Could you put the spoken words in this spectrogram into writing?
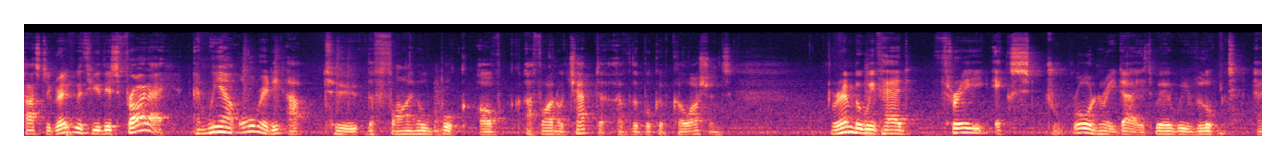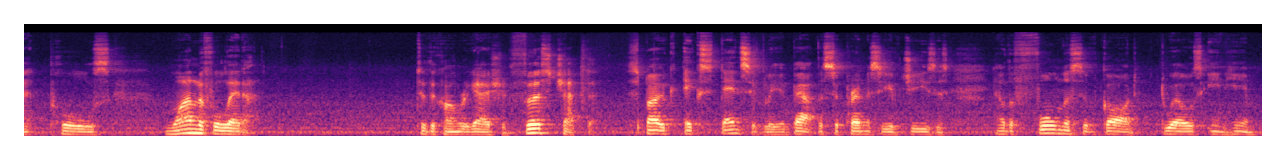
Pastor Greg with you this Friday, and we are already up to the final book of a final chapter of the book of Colossians. Remember, we've had three extraordinary days where we've looked at Paul's wonderful letter to the congregation. First chapter spoke extensively about the supremacy of Jesus, how the fullness of God dwells in him.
